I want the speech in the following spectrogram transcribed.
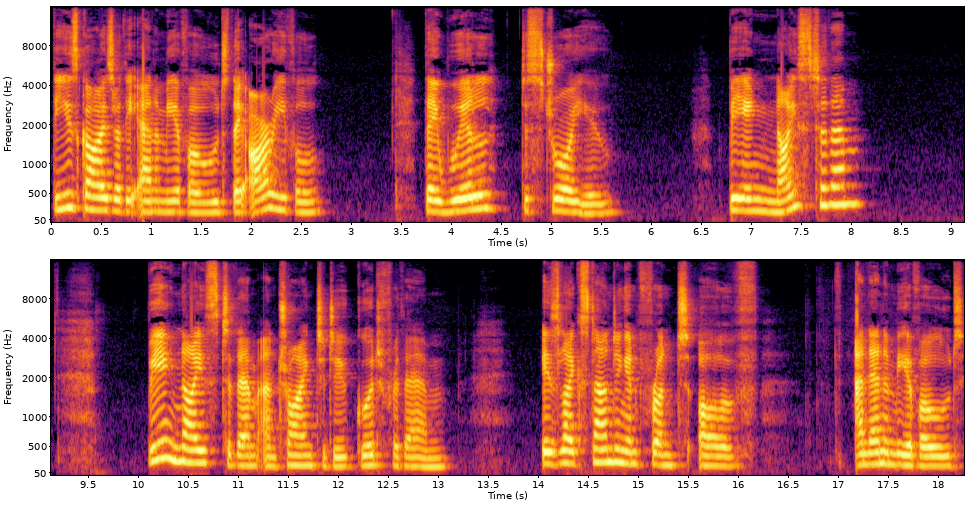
These guys are the enemy of old. They are evil. They will destroy you. Being nice to them, being nice to them and trying to do good for them is like standing in front of an enemy of old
